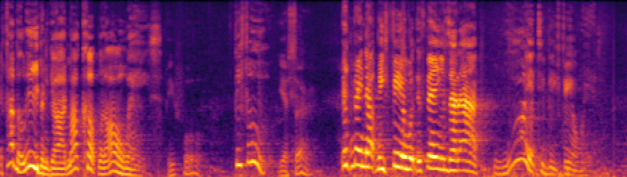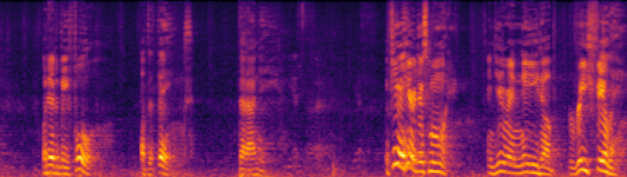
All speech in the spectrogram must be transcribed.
if I believe in God, my cup will always Be full. be full. Yes, sir. It may not be filled with the things that I want it to be filled with, but it'll be full of the things that I need. If you're here this morning and you're in need of refilling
